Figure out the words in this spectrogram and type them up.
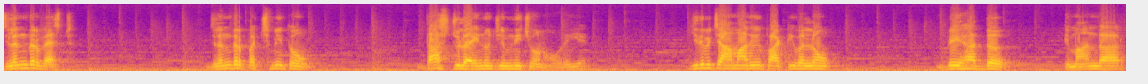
ਜਲੰਧਰ ਵੈਸਟ, ਜਲੰਧਰ ਪੱਛਮੀ ਤੋਂ 10 ਜੁਲਾਈ ਨੂੰ ਜਿਮਨੀ ਚੋਣ ਹੋ ਰਹੀ ਹੈ, ਜਿਹਦੇ ਵਿੱਚ ਆਮ ਆਦਮੀ ਪਾਰਟੀ ਵੱਲੋਂ ਬੇਹੱਦ ਇਮਾਨਦਾਰ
